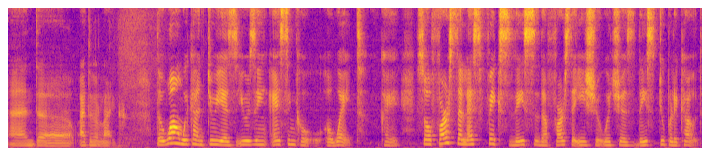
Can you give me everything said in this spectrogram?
and uh, I don't like. The one we can do is using async await. Okay, so first let's fix this the first issue, which is this duplicate.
